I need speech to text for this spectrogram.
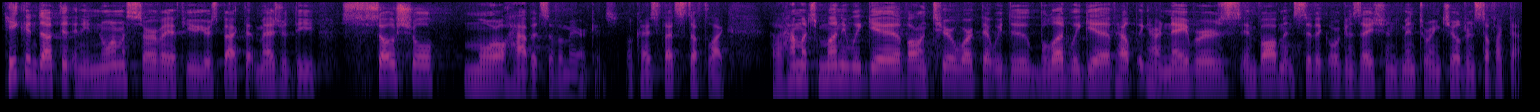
He conducted an enormous survey a few years back that measured the social moral habits of Americans. Okay, so that's stuff like uh, how much money we give, volunteer work that we do, blood we give, helping our neighbors, involvement in civic organizations, mentoring children, stuff like that.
